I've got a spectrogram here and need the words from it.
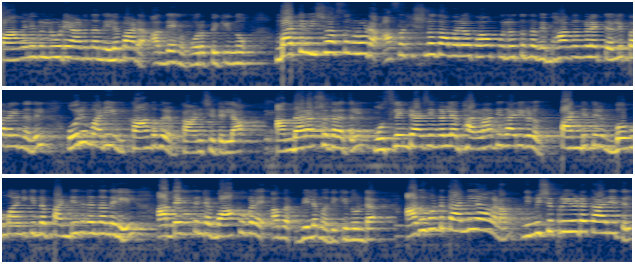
വാങ്ങലുകളിലൂടെയാണെന്ന നിലപാട് അദ്ദേഹം ഉറപ്പിക്കുന്നു. മറ്റ് വിശ്വാസങ്ങളോട് അസഹിഷ്ണുതാ മനോഭാവം പുലർത്തുന്ന വിഭാഗങ്ങളെ തള്ളിപ്പറയുന്നതിൽ ഒരു മടിയും കാന്തപുരം കാണിച്ചിട്ടില്ല. അന്താരാഷ്ട്ര തലത്തിൽ മുസ്ലിം രാജ്യങ്ങളിലെ ഭരണാധികാരികളും പണ്ഡിതരും ബഹുമാനിക്കുന്ന പണ്ഡിതൻ എന്ന നിലയിൽ അദ്ദേഹത്തിന്റെ വാക്കുകളെ അവർ വിലമതിക്കുന്നുണ്ട്. അതുകൊണ്ട് തന്നെയാകണം നിമിഷപ്രിയയുടെ കാര്യത്തിൽ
